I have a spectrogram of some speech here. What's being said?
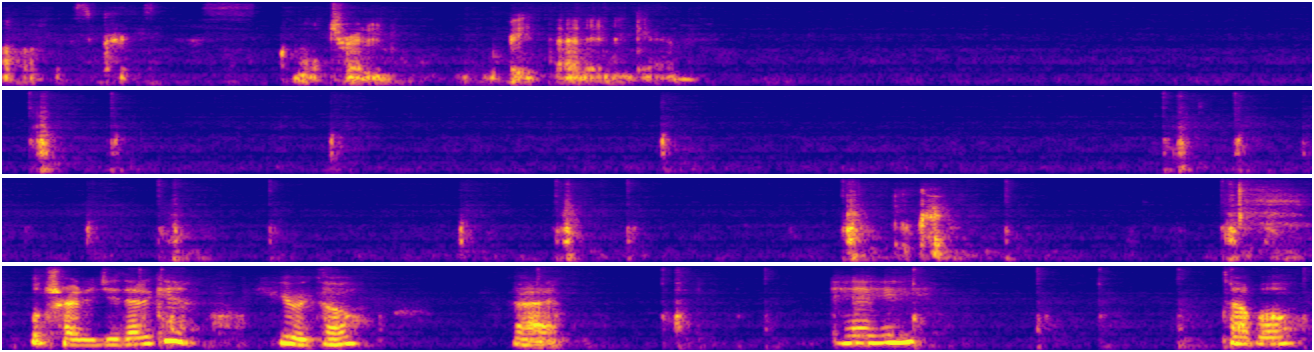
all of this craziness. And we'll try to write that in again. Okay. We'll try to do that again. Here we go. Got A double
